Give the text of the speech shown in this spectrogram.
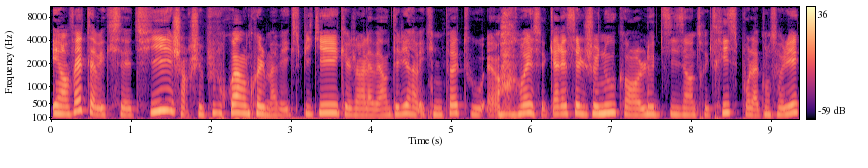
Et en fait, avec cette fille, genre, je sais plus pourquoi, un coup, elle m'avait expliqué que genre, elle avait un délire avec une pote où, en vrai, elle se caressait le genou quand l'autre disait un truc triste pour la consoler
